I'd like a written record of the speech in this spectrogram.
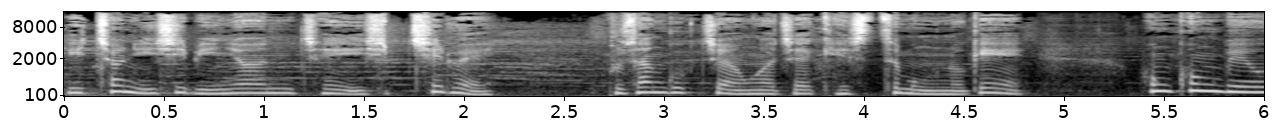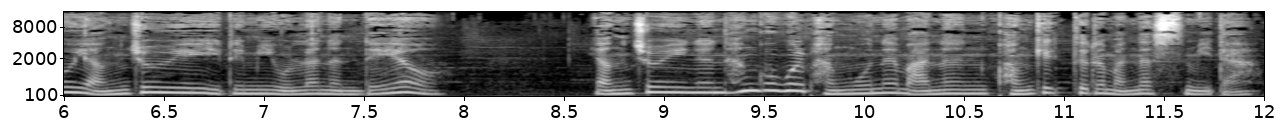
2022년 제27회 부산국제영화제 게스트 목록에 홍콩 배우 양조위의 이름이 올랐는데요. 양조위는 한국을 방문해 많은 관객들을 만났습니다.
